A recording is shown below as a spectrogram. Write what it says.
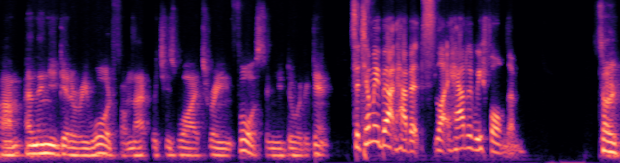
Um, and then you get a reward from that, which is why it's reinforced and you do it again. So, tell me about habits. Like, how do we form them? So,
